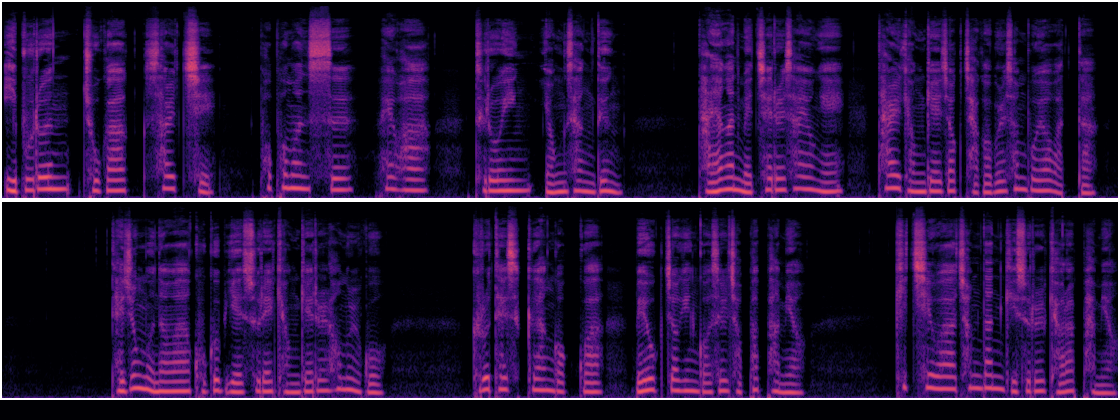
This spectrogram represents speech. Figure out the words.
이불은 조각, 설치, 퍼포먼스, 회화, 드로잉, 영상 등 다양한 매체를 사용해 탈경계적 작업을 선보여 왔다. 대중문화와 고급 예술의 경계를 허물고 그로테스크한 것과 매혹적인 것을 접합하며 키치와 첨단 기술을 결합하며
